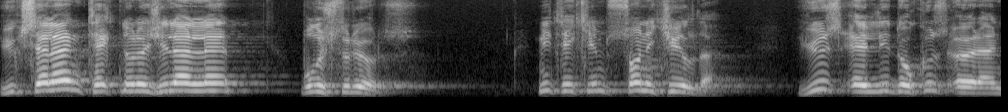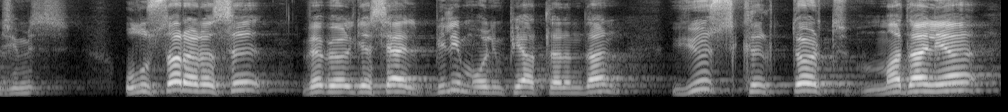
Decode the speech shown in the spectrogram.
yükselen teknolojilerle buluşturuyoruz. Nitekim son iki yılda 159 öğrencimiz uluslararası ve bölgesel bilim olimpiyatlarından 144 madalya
